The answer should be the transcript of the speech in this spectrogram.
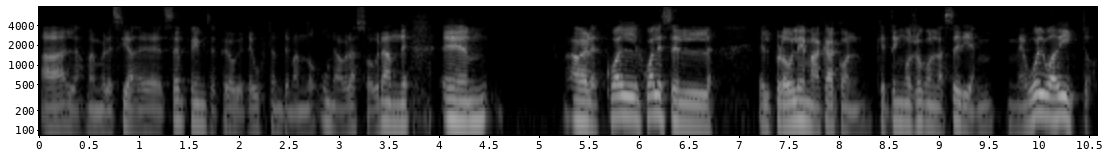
a las membresías de Zepfilms. Espero que te gusten, te mando un abrazo grande. Em, a ver, ¿cuál, cuál es el, problema acá con, que tengo yo con las series? Me vuelvo adicto.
